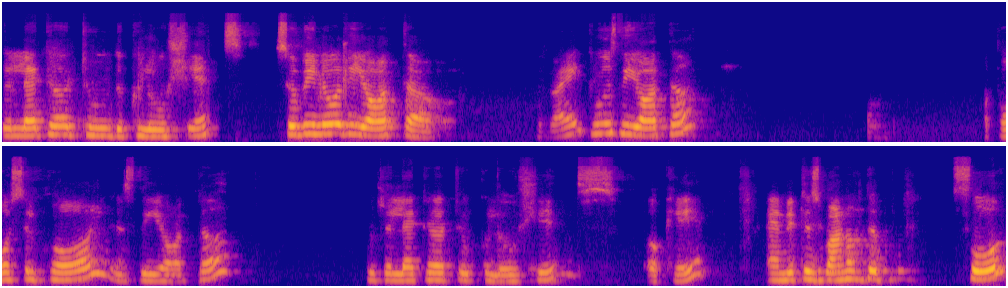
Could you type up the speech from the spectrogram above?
the letter to the Colossians. So we know the author, right? Who is the author? Apostle Paul is the author to the letter to Colossians. Okay. And it is one of the four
